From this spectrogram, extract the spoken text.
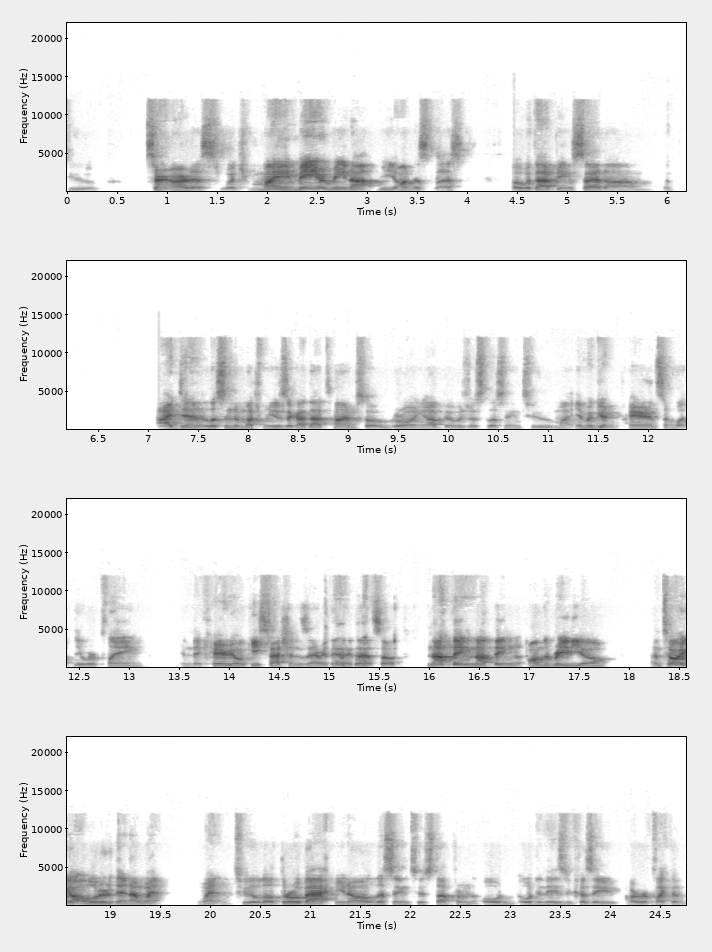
to certain artists, which might may or may not be on this list. But with that being said, um, I didn't listen to much music at that time. So growing up, it was just listening to my immigrant parents and what they were playing in the karaoke sessions and everything like that. So nothing, nothing on the radio until I got older. Then I went went to a little throwback, you know, listening to stuff from the old olden days because they are reflective of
